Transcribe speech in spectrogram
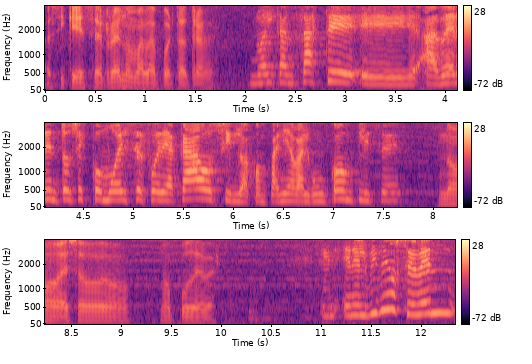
Así que cerré nomás la puerta otra vez. ¿No alcanzaste eh, a ver entonces cómo él se fue de acá o si lo acompañaba algún cómplice? No, eso no pude ver. En, el video se ven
